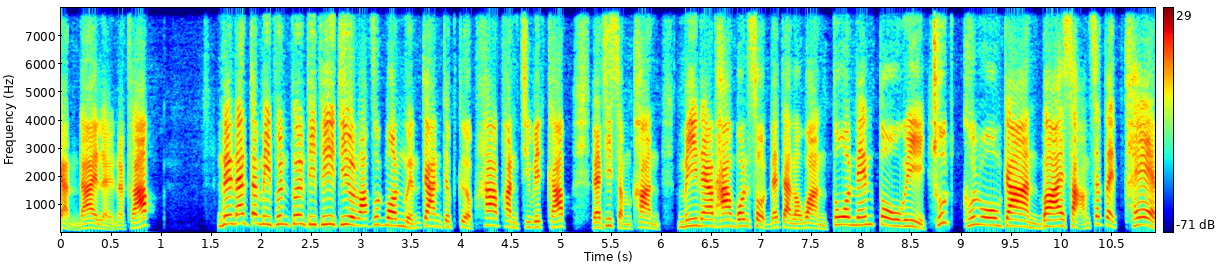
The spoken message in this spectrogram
กันได้เลยนะครับ ในนั้นจะมีเพื่อนๆพี่ๆที่รักฟุตบอลเหมือนกันเกือบเกือบ5,000 ชีวิตครับ และที่สำคัญมีแนวทางบนสดในแต่ละวัน ตัวเน้นโตวีชุดโครงการบาย3สเต็ปเทพ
